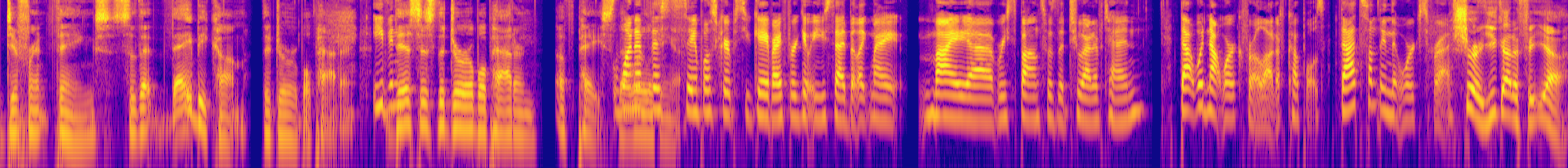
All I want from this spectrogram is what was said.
different things so that they become the durable pattern. Even this is the durable pattern of pace. one of the at. sample scripts you gave, I forget what you said, but like my my uh, response was a two out of ten. That would not work for a lot of couples. That's something that works for us. Sure, you got to fit. Yeah,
